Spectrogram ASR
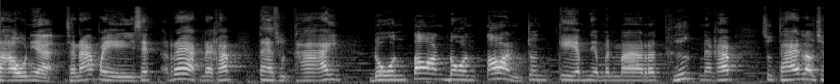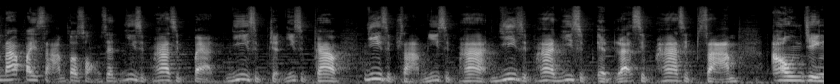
เราเนี่ยชนะไปเซตแรกนะครับ แต่สุดท้าย โดนต้อนโดนต้อนจนเกมเนี่ยมันมาระทึกนะครับ สุดท้ายเราชนะไป 3 ต่อ 2 เซต 25 18 27 29 23 25 25 21 และ 15 13 เอาจริง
